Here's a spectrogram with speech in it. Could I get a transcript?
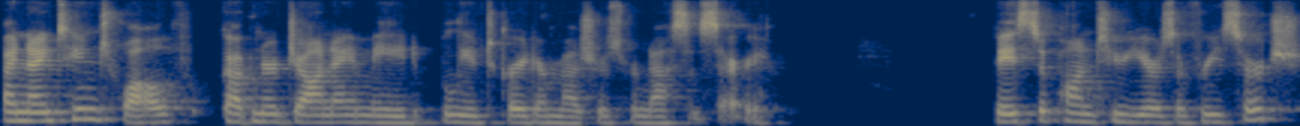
By 1912, Governor John A. Mead believed greater measures were necessary. Based upon two years of research,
